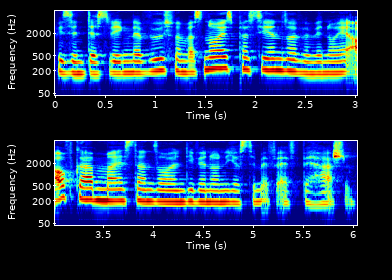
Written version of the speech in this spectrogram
wir sind deswegen nervös, wenn was Neues passieren soll, wenn wir neue Aufgaben meistern sollen, die wir noch nicht aus dem FF beherrschen.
